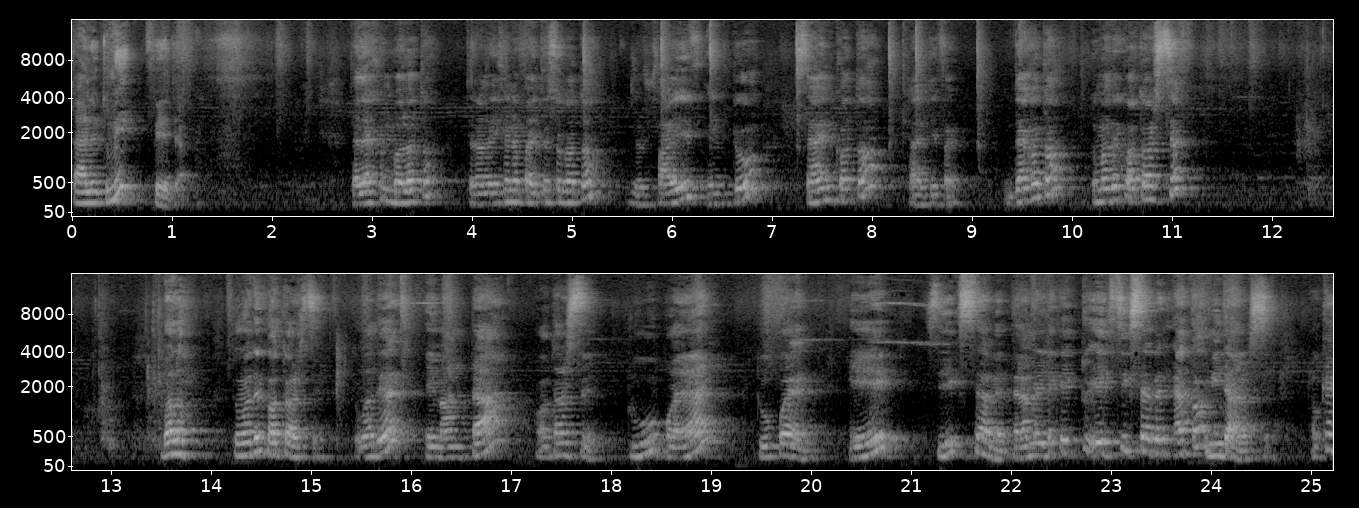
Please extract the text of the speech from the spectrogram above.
তাহলে তুমি পেয়ে যাবে। তাহলে এখন বলো তো, তাহলে আমরা এখানে পাইতেছো কত? ফাইভ ইন্টু সাইন কত? থার্টি ফাইভ দেখো তো, তোমাদের কত আসছে? বলো। তোমাদের কত আসছে? তোমাদের এই মানটা কত আসছে? Two point two point eight six seven তাহলে আমরা এটাকে একটু এইট সিক্স সেভেন এত মিটার আসছে ওকে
